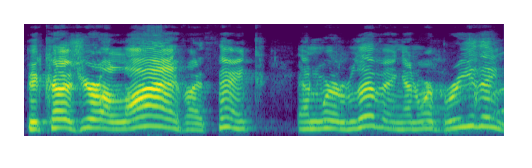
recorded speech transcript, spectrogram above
because you're alive, I think, and we're living and we're breathing.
